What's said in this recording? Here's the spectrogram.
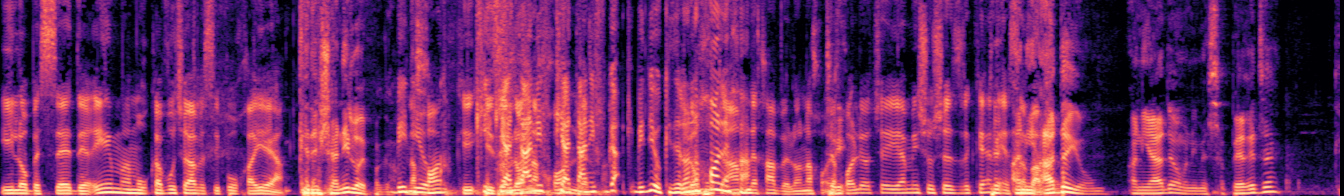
היא לא בסדר, עם המורכבות שלה וסיפור חייה. כדי שאני לא אפגע. בדיוק. נכון, כי- כי זה לא נכון כי אתה לך. נפגע, בדיוק, כי זה לא נכון לך. לא מותאם לך ולא נכון. תראי- יכול להיות שיהיה מישהו שזה כן תראה, יהיה אני סבבה. עד היום, אני עד היום, אני מספר את זה, כ-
